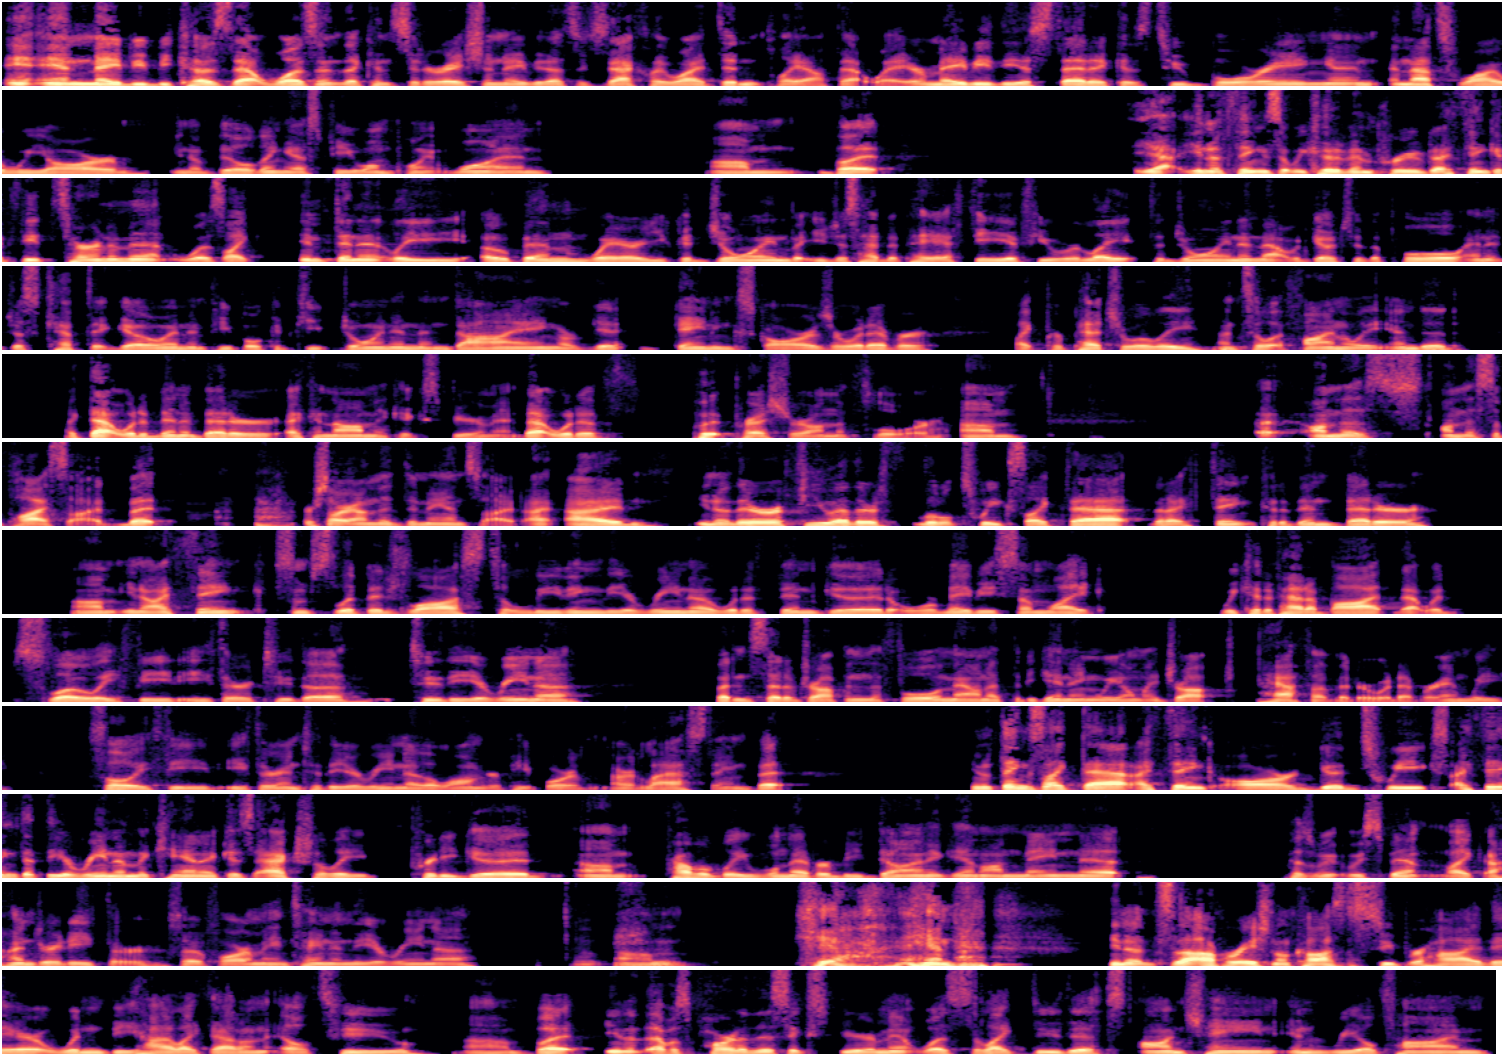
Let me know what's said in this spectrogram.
and, and maybe because that wasn't the consideration, maybe that's exactly why it didn't play out that way. Or maybe the aesthetic is too boring. And, and that's why we are, you know, building SP 1.1. Um, but yeah, you know, things that we could have improved. I think if the tournament was like infinitely open where you could join, but you just had to pay a fee if you were late to join, and that would go to the pool and it just kept it going and people could keep joining and dying or get gaining scars or whatever, like perpetually until it finally ended. Like that would have been a better economic experiment. That would have put pressure on the floor. Um, uh, on this on the supply side, but or sorry, on the demand side. I, I, you know, there are a few other little tweaks like that that I think could have been better. Um, you know, I think some slippage loss to leaving the arena would have been good, or maybe some like we could have had a bot that would slowly feed ether to the to the arena, but instead of dropping the full amount at the beginning, we only dropped half of it or whatever, and we slowly feed ether into the arena the longer people are, are lasting. But you know things like that i think are good tweaks. I think that the arena mechanic is actually pretty good. Um, probably will never be done again on mainnet because we, we spent like 100 ether so far maintaining the arena. Oh, um, yeah and you know so the operational cost is super high there. It wouldn't be high like that on l2 um, but you know that was part of this experiment was to like do this on chain in real time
